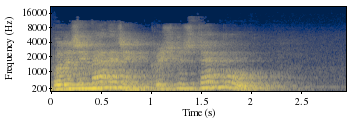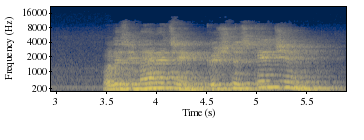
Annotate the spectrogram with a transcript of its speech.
What is he managing? Krishna's temple. What is he managing? Krishna's kitchen.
